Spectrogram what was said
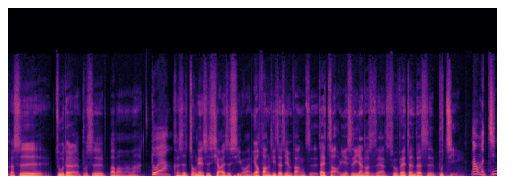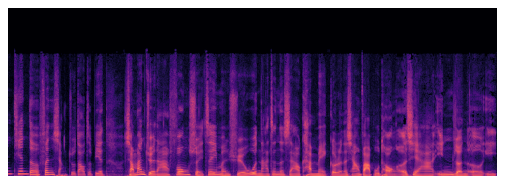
可是住的人不是爸爸妈妈。对啊，可是重点是小孩子喜欢要放弃这间房子，再找也是一样，都是这样，除非真的是不急。那我们今天的分享就到这边。小曼觉得啊，风水这一门学问啊，真的是要看每个人的想法不同，而且啊，因人而异。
